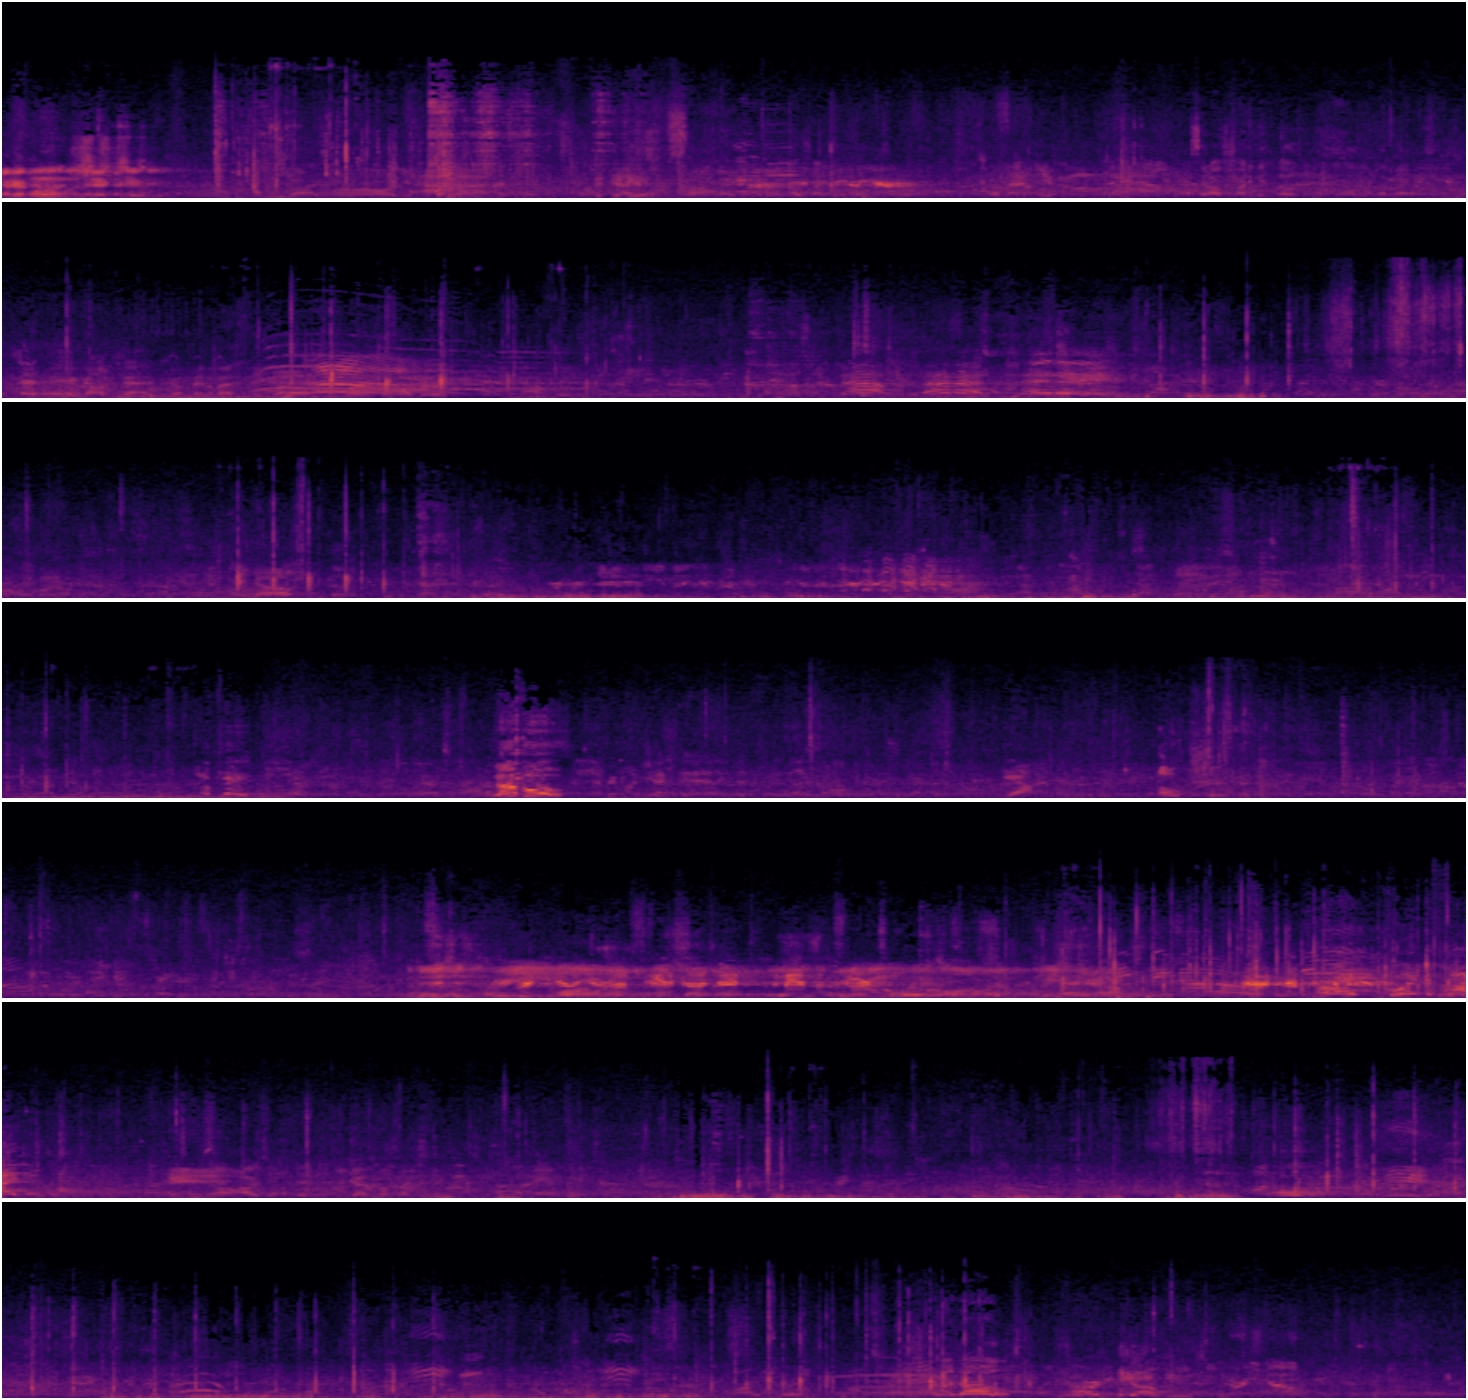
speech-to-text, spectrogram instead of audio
Everyone, check two. Oh, you have that. I said I was trying to get those. You got that. You got man. There you go. Come on, girl. There you go. Okay. Level. Yeah. Oh shit. Division three, Lawrence and Division three, boys, Lawrence and Queens. All right, going to five. No, I was just, you guys both have to see. I know. I already jumped.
